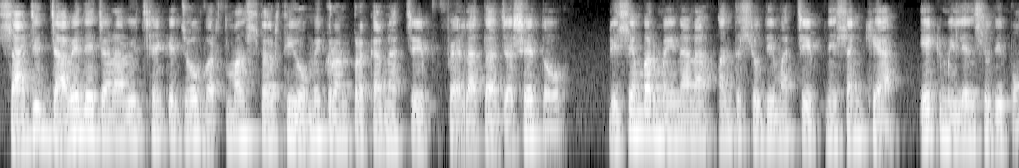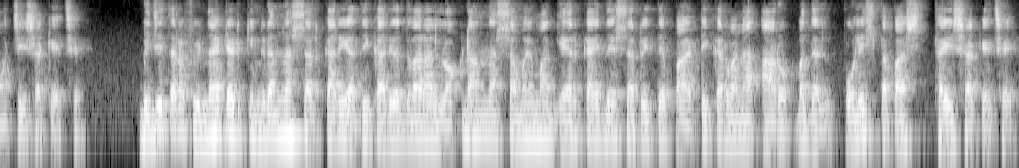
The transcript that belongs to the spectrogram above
સાજિદ જાવેદે જણાવ્યું છે કે જો વર્તમાન સ્તરથી ઓમિક્રોન પ્રકારના ચેપ ફેલાતા જશે તો ડિસેમ્બર મહિનાના અંત સુધીમાં ચેપની સંખ્યા એક મિલિયન સુધી પહોંચી શકે છે. બીજી તરફ, યુનાઇટેડ કિંગડમના સરકારી અધિકારીઓ દ્વારા લોકડાઉનના સમયમાં ગેરકાયદેસર રીતે પાર્ટી કરવાના આરોપ બદલ પોલીસ તપાસ થઈ શકે છે.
